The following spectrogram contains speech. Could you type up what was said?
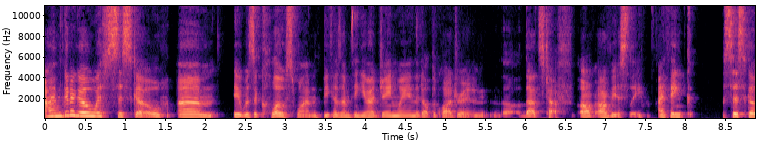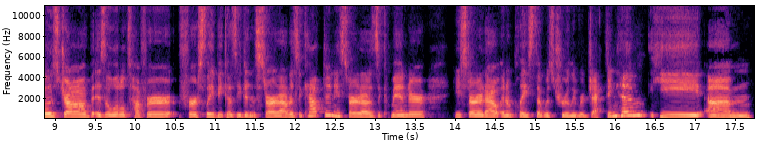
I'm gonna go with Sisko. Um, it was a close one because I'm thinking about Janeway and the Delta Quadrant. And, uh, that's tough, obviously. I think Sisko's job is a little tougher. Firstly, because he didn't start out as a captain; he started out as a commander. He started out in a place that was truly rejecting him. He um,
